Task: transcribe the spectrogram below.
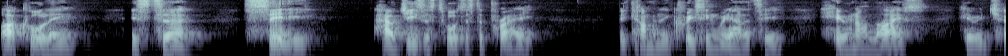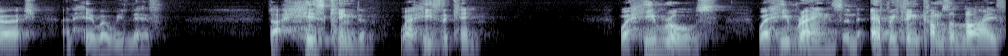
Our calling is to see how Jesus taught us to pray become an increasing reality here in our lives, here in church, and here where we live. That his kingdom, where he's the king, where he rules, where he reigns, and everything comes alive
